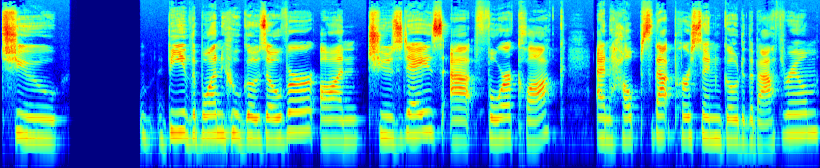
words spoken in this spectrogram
to be the one who goes over on Tuesdays at four o'clock and helps that person go to the bathroom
